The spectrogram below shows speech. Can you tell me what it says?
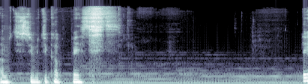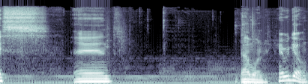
I'm too stupid to copy paste this and that one. Here we go.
